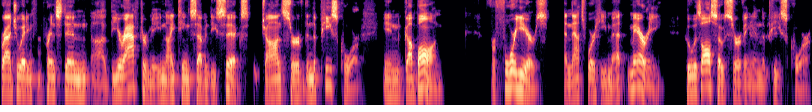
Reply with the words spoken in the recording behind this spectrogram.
graduating from Princeton uh, the year after me, 1976, John served in the Peace Corps in Gabon for four years. And that's where he met Mary, who was also serving in the Peace Corps.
